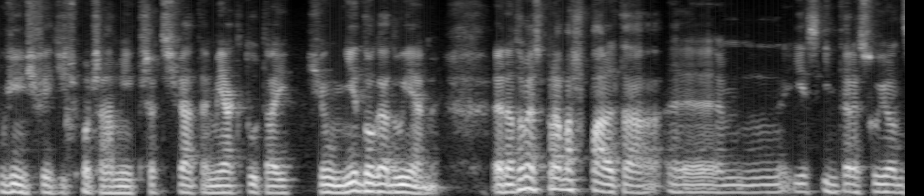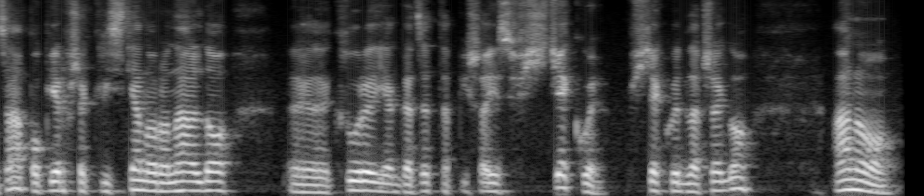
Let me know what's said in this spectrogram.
później świecić oczami przed światem, jak tutaj się nie dogadujemy. Natomiast prawa szpalta jest interesująca. Po pierwsze, Cristiano Ronaldo E, który, jak gazeta pisze, jest wściekły. Wściekły dlaczego? Ano,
